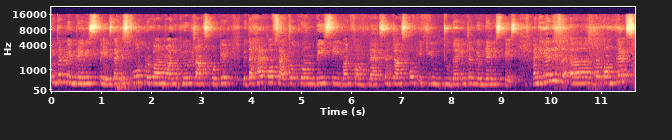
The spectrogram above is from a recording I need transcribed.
intermembrane space that is 4 proton molecule transported with the help of cytochrome BC1 complex and transport it into the intermembrane space. And here is uh, the complex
